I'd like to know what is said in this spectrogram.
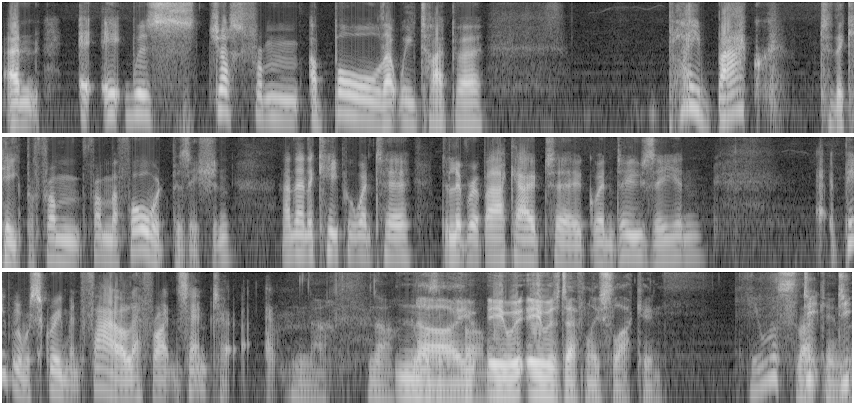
And it, it was just from a ball that we type of played back to the keeper from, from a forward position, and then the keeper went to deliver it back out to Guendouzi, and uh, people were screaming foul left, right, and centre. No, no, No, he, foul. he, wa- he was definitely slacking. He was slacking.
